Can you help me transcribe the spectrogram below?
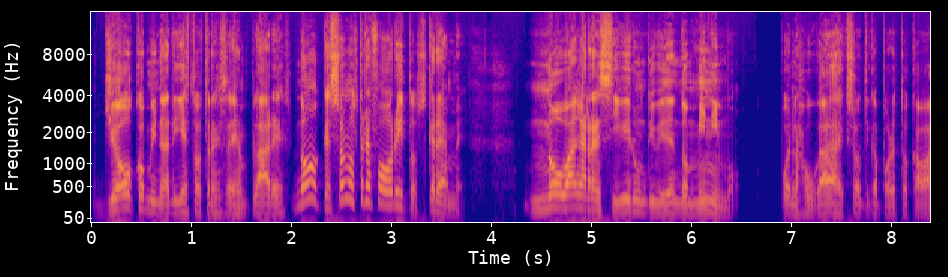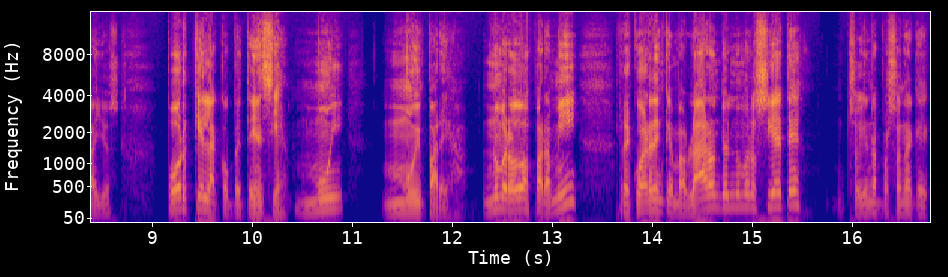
Yo combinaría estos tres ejemplares. No, que son los tres favoritos, créanme no van a recibir un dividendo mínimo por las jugadas exóticas por estos caballos, porque la competencia es muy, muy pareja. Número dos para mí, recuerden que me hablaron del número siete, soy una persona que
